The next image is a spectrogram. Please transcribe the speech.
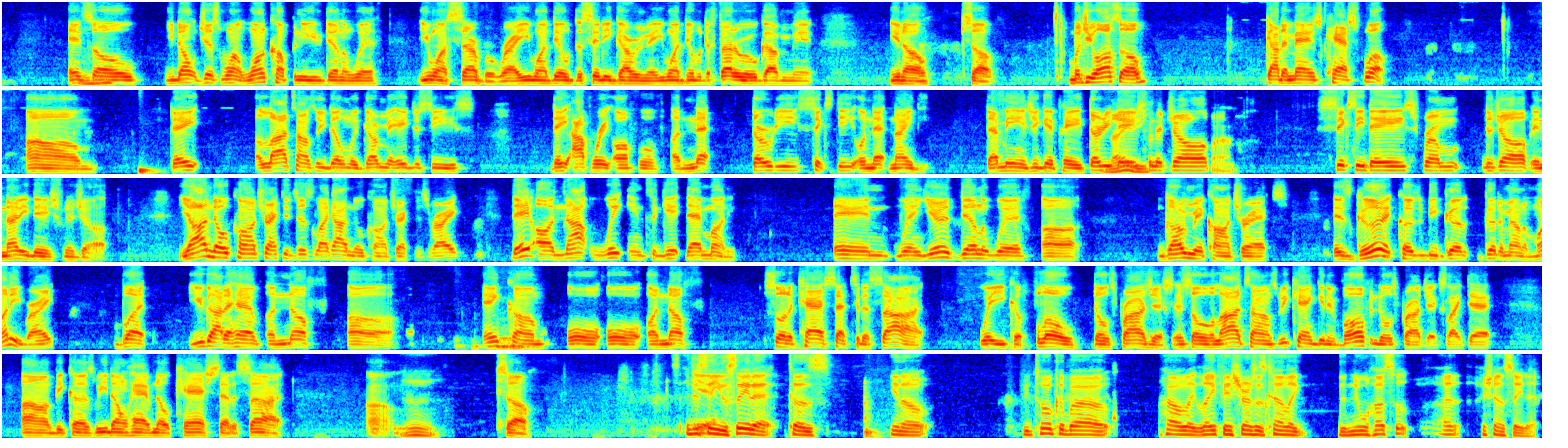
And mm-hmm. so you don't just want one company you're dealing with, you want several, right? You want to deal with the city government, you want to deal with the federal government, you know. So, but you also got to manage cash flow. Um, they a lot of times when you're dealing with government agencies, they operate off of a net 30, 60, or net 90. That means you get paid 30 90. days from the job, wow. 60 days from the job, and 90 days from the job. Y'all know contractors just like I know contractors, right? They are not waiting to get that money. And when you're dealing with uh government contracts, it's good because it'd be good good amount of money, right? But you gotta have enough uh income or or enough sort of cash set to the side where you could flow those projects. And so a lot of times we can't get involved in those projects like that um, because we don't have no cash set aside. Um, mm. So it's interesting yeah. you say that because you know we talk about how like life insurance is kind of like the new hustle. I, I shouldn't say that.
